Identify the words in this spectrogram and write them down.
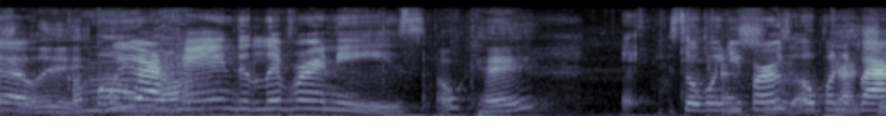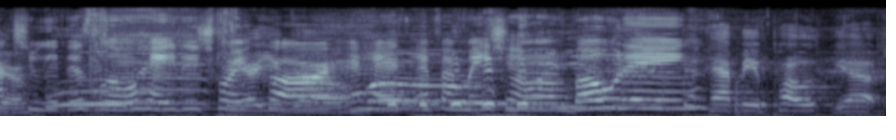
are, lit. Come on, we are hand delivering these. Okay. So when you first it. open the box, your- you get this little Hey Detroit you card. go. It has information on voting. Have me a post. Yep.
